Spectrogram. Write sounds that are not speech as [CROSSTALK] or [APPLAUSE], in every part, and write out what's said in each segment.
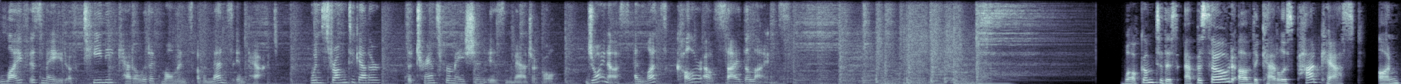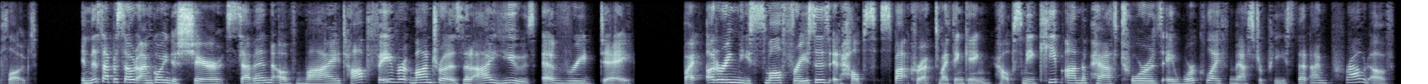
Life is made of teeny catalytic moments of immense impact. When strung together, the transformation is magical. Join us and let's color outside the lines. Welcome to this episode of the Catalyst Podcast, Unplugged. In this episode, I'm going to share seven of my top favorite mantras that I use every day. By uttering these small phrases, it helps spot correct my thinking, helps me keep on the path towards a work life masterpiece that I'm proud of.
